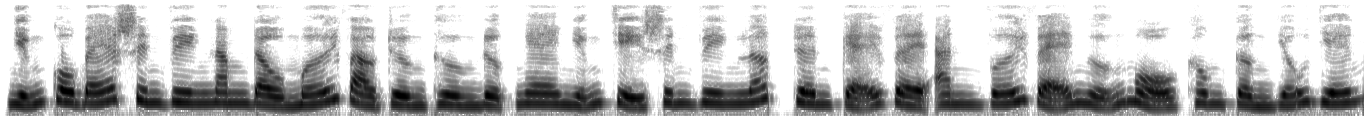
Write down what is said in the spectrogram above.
Những cô bé sinh viên năm đầu mới vào trường thường được nghe những chị sinh viên lớp trên kể về anh với vẻ ngưỡng mộ không cần giấu giếm.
